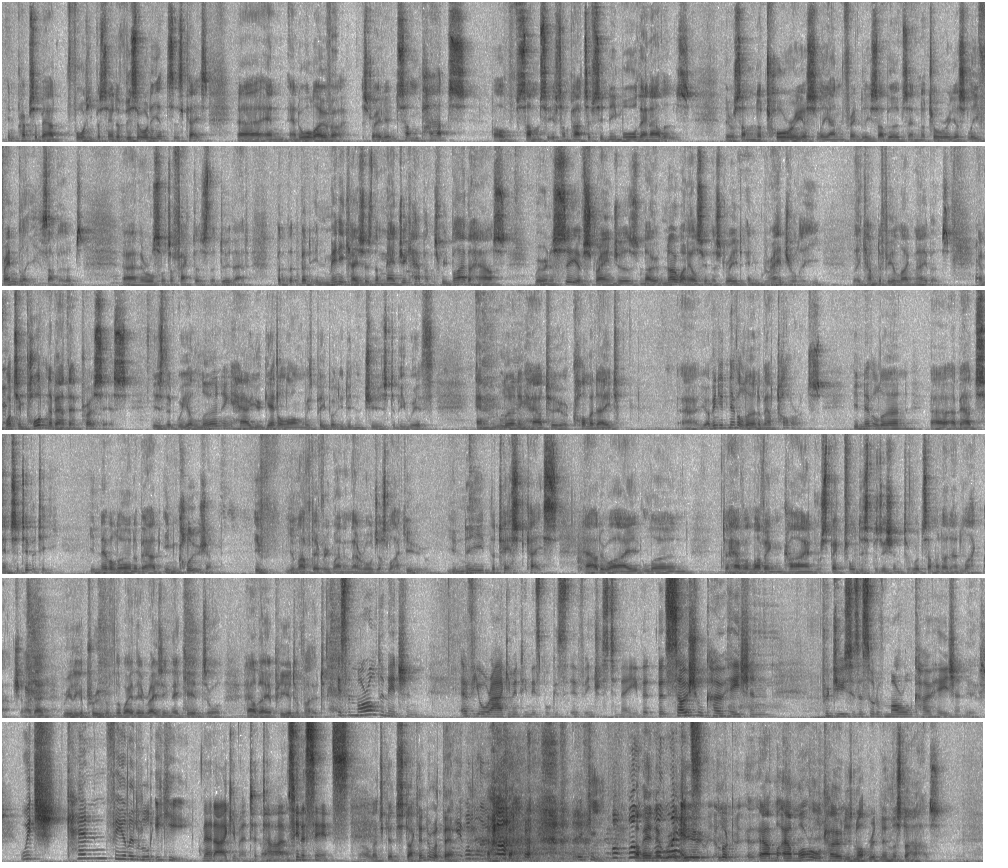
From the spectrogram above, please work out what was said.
in perhaps about 40% of this audience's case, uh, and, and all over Australia, in some parts of some, some parts of Sydney more than others, there are some notoriously unfriendly suburbs and notoriously friendly suburbs. Uh, and there are all sorts of factors that do that. But, the, but in many cases, the magic happens. We buy the house, we're in a sea of strangers, no, no one else in the street, and gradually they come to feel like neighbours. And what's important about that process is that we are learning how you get along with people you didn't choose to be with and learning how to accommodate uh, I mean, you'd never learn about tolerance. You'd never learn uh, about sensitivity. You'd never learn about inclusion if you loved everyone and they were all just like you. You need the test case. How do I learn to have a loving, kind, respectful disposition towards someone I don't like much and I don't really approve of the way they're raising their kids or how they appear to vote. Is the moral dimension of your argument in this book is of interest to me that, that social cohesion produces a sort of moral cohesion, Yes. which can feel a little icky, that argument at Ah. times, in a sense. Well, let's get stuck into it then. Yeah, well, well, Icky. Well, well, I mean, well, you, look, our, our moral code is not written in the stars.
